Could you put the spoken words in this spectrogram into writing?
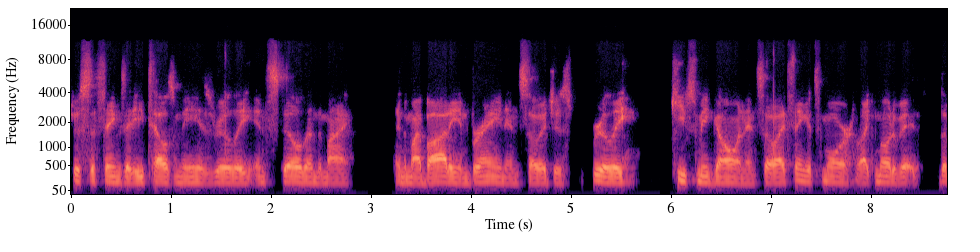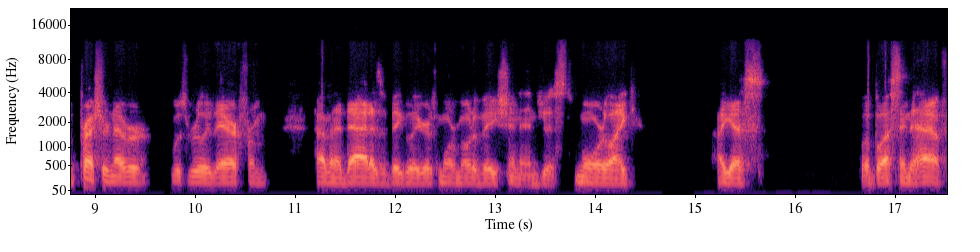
just the things that he tells me is really instilled into my into my body and brain. And so it just really keeps me going. And so I think it's more like motivate the pressure never was really there from having a dad as a big leaguer. Is more motivation and just more like I guess a blessing to have.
